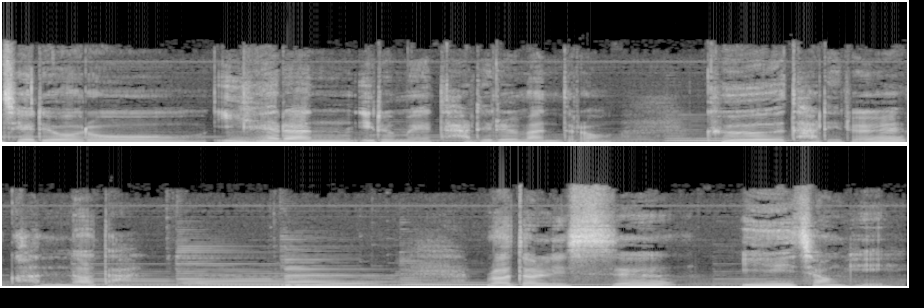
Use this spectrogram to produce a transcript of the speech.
재료로 이해란 이름의 다리를 만들어 그 다리를 건너다. 러덜리스 이정희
